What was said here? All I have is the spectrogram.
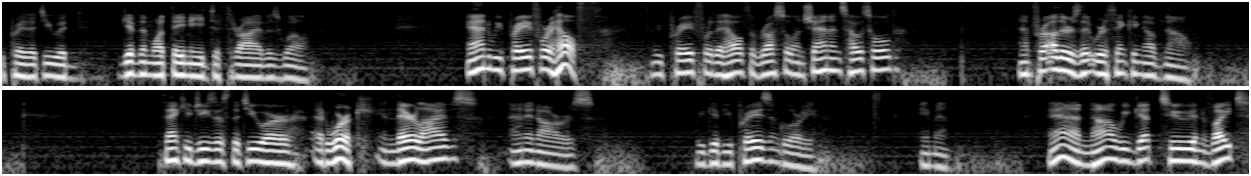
we pray that you would give them what they need to thrive as well. And we pray for health. We pray for the health of Russell and Shannon's household and for others that we're thinking of now. Thank you, Jesus, that you are at work in their lives and in ours. We give you praise and glory. Amen. And now we get to invite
